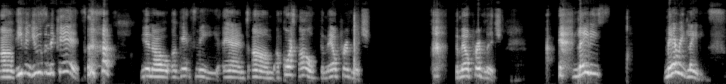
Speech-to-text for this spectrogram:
Um even using the kids you know, against me. And um, of course, oh, the male privilege. the male privilege. ladies, married ladies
